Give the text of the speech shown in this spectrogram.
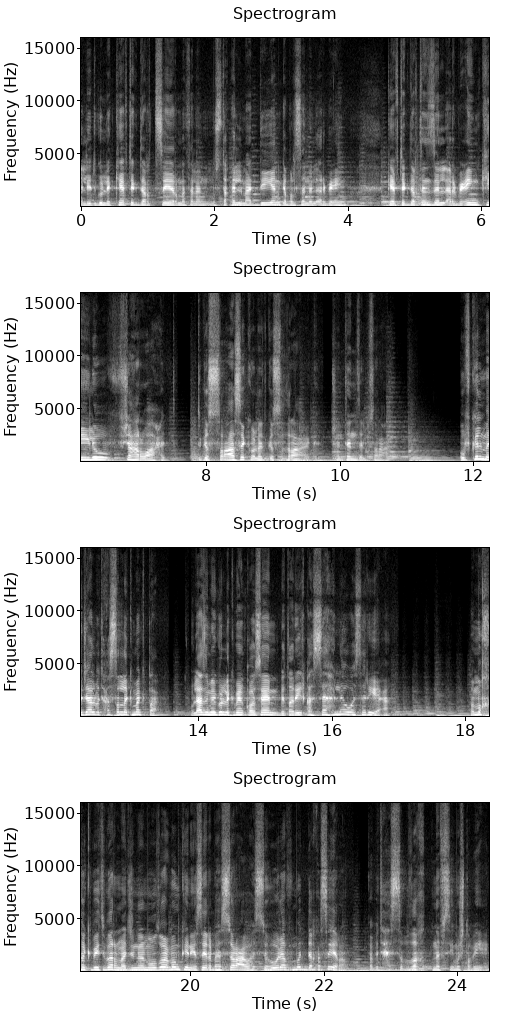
اللي تقول لك كيف تقدر تصير مثلا مستقل ماديا قبل سن الأربعين. كيف تقدر تنزل أربعين كيلو في شهر واحد؟ تقص راسك ولا تقص ذراعك؟ عشان تنزل بسرعة. وفي كل مجال بتحصل لك مقطع. ولازم يقول لك بين قوسين بطريقة سهلة وسريعة. فمخك بيتبرمج إن الموضوع ممكن يصير بهالسرعة وهالسهولة في مدة قصيرة فبتحس بضغط نفسي مش طبيعي.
